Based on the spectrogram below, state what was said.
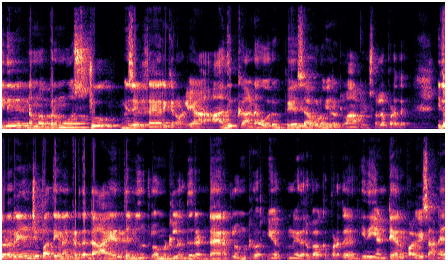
இது நம்ம பிரம்மோஸ் டூ மிசைல் தயாரிக்கிறோம் இல்லையா? அதுக்கான ஒரு பேஸாக கூட இருக்கலாம் அப்படின்னு சொல்லப்படுது. இதோட ரேஞ்சு பார்த்தீங்கன்னா கிட்டத்தட்ட ஆயிரத்தி ஐநூறு கிலோமீட்டர்லேருந்து ரெண்டாயிரம் கிலோமீட்டர் வரைக்கும் இருக்கும்னு எதிர்பார்க்கப்படுது. இது என்டையர் பாகிஸ்தானே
